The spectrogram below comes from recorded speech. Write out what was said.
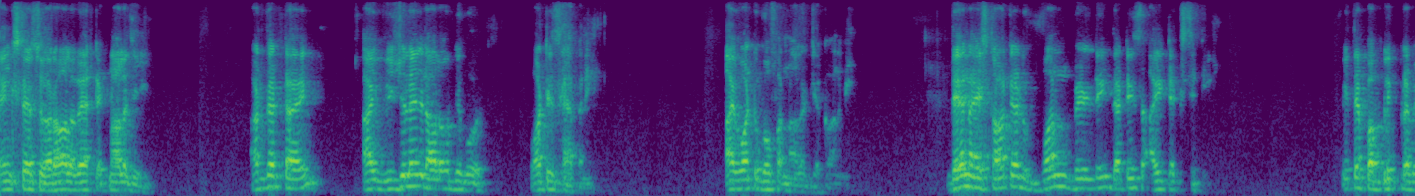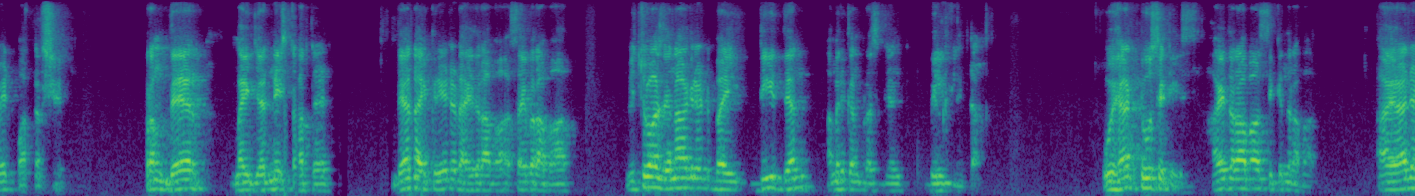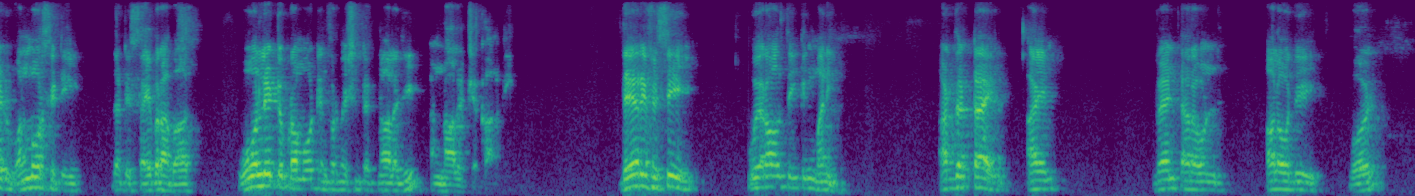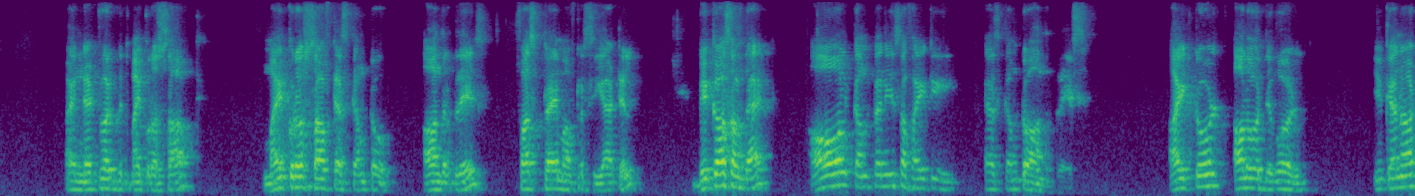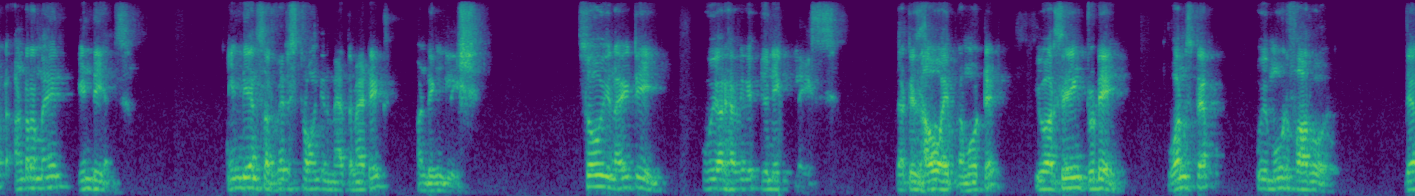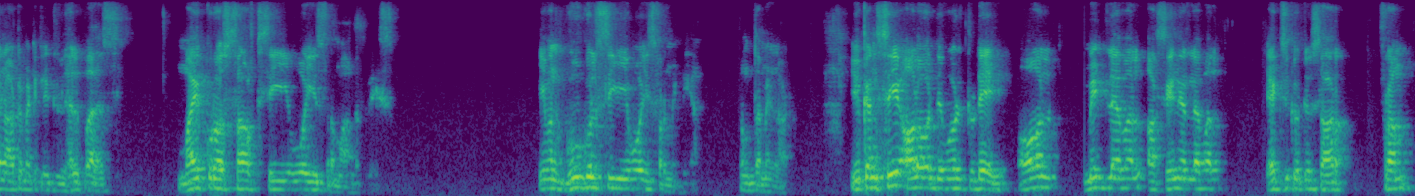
Youngsters who are all aware technology. At that time, I visualized all over the world what is happening. I want to go for knowledge economy. Then I started one building that is high-tech city with a public-private partnership. From there, my journey started. Then I created Hyderabad, Cyberabad, which was inaugurated by the then American President Bill Clinton. We had two cities, Hyderabad, Secunderabad. I added one more city, that is Cyberabad, only to promote information technology and knowledge economy. There, if you see, we are all thinking money. At that time, I went around all over the world. I networked with Microsoft. Microsoft has come to Andhra Pradesh, first time after Seattle. Because of that, all companies of IT has come to Andhra Pradesh. I told all over the world, you cannot undermine Indians. Indians are very strong in mathematics and English. So in IT, we are having a unique place. That is how I promoted. You are seeing today, one step we moved forward, then automatically it will help us. Microsoft CEO is from Andhra Pradesh. Even Google CEO is from India, from Tamil Nadu. You can see all over the world today, all mid-level or senior level executives are from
